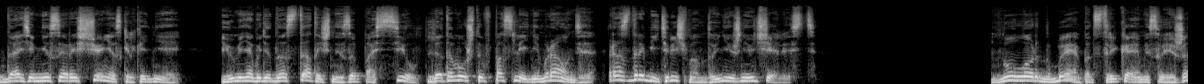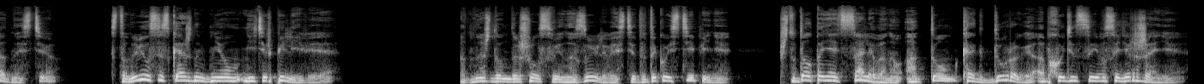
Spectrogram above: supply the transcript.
Дайте мне, сэр, еще несколько дней, и у меня будет достаточный запас сил для того, чтобы в последнем раунде раздробить Ричмонду нижнюю челюсть». Но лорд Б, подстрекаемый своей жадностью, становился с каждым днем нетерпеливее. Однажды он дошел своей назойливости до такой степени, что дал понять Салливану о том, как дорого обходится его содержание.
